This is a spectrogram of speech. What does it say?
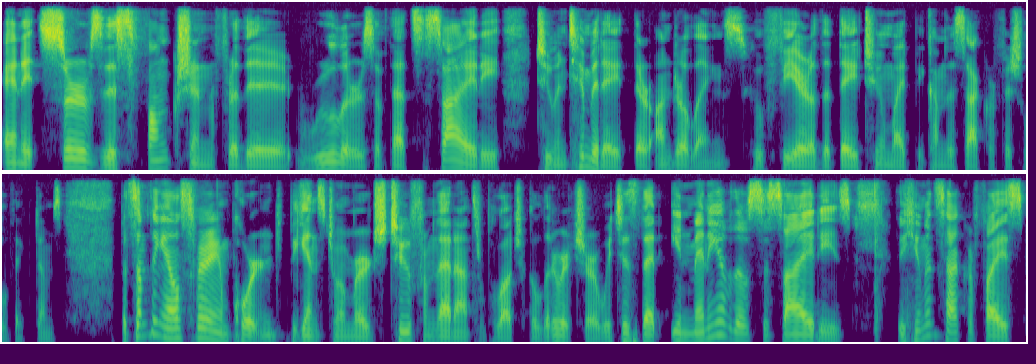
And it serves this function for the rulers of that society to intimidate their underlings who fear that they too might become the sacrificial victims. But something else very important begins to emerge too from that anthropological literature, which is that in many of those societies, the human sacrifice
